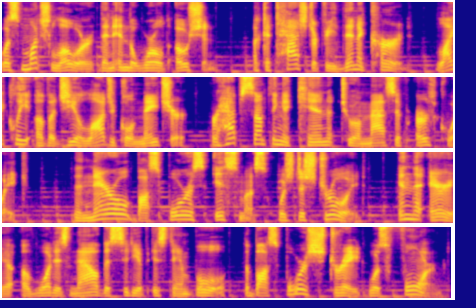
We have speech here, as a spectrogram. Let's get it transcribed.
was much lower than in the world ocean. A catastrophe then occurred, likely of a geological nature, perhaps something akin to a massive earthquake. The narrow Bosporus Isthmus was destroyed. In the area of what is now the city of Istanbul, the Bosporus Strait was formed,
